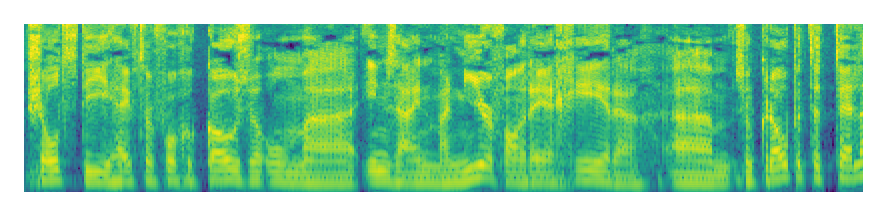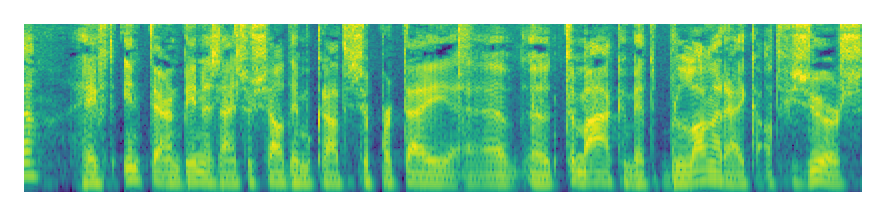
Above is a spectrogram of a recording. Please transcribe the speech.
Scholz die heeft ervoor gekozen om uh, in zijn manier van reageren um, zijn knopen te tellen heeft intern binnen zijn Sociaal-Democratische Partij uh, uh, te maken met belangrijke adviseurs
